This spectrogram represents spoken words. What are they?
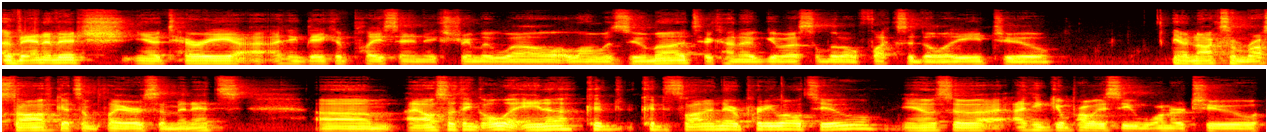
Ivanovic, you know, Terry, I, I think they could place in extremely well along with Zouma to kind of give us a little flexibility to, you know, knock some rust off, get some players some minutes. Um, I also think Ola Aina could could slot in there pretty well too. You know, so I, I think you'll probably see one or two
